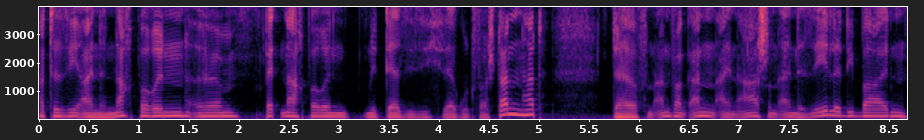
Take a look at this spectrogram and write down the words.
hatte sie eine Nachbarin, ähm, Bettnachbarin, mit der sie sich sehr gut verstanden hat. Der von Anfang an ein Arsch und eine Seele, die beiden.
